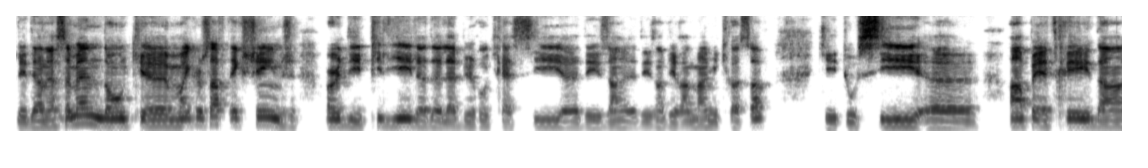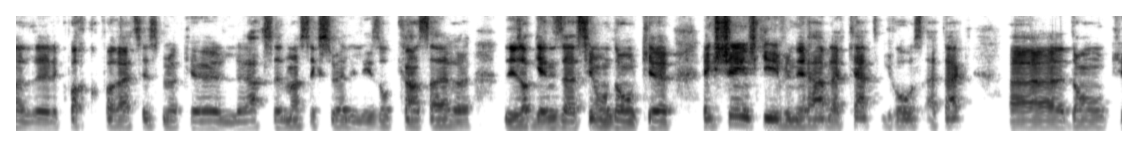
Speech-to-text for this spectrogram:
les dernières semaines, donc euh, Microsoft Exchange, un des piliers de la bureaucratie des, des environnements Microsoft, qui est aussi empêtré dans le, corporatisme que le harcèlement sexuel et les autres cancers des organisations. Donc, Exchange qui est vulnérable à quatre grosses attaques. donc,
